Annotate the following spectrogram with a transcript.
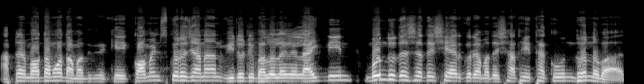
আপনার মতামত আমাদেরকে কমেন্টস করে জানান, ভিডিওটি ভালো লাগলে লাইক দিন, বন্ধুদের সাথে শেয়ার করে আমাদের সাথেই থাকুন, ধন্যবাদ।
